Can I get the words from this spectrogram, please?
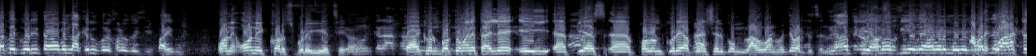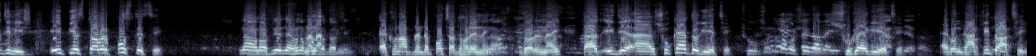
হাতে করি তাও আবার লাখের উপরে খরচ হয়েছে পাইব। অনেক অনেক খরচ পড়ে গিয়েছে। তা এখন বর্তমানে তাইলে এই পেঁয়াজ ফলন করে আপনার সেরকম লাভবান হতে পারতেছেন মনে আবার ও আরেকটা জিনিস এই পেঁয়াজ তো আবার পচতেছে। না আমার পেঁয়াজ এখনও। নেই। এখনও আপনার এটা পচা ধরে নাই ধরে নাই। তা এই যে শুকায় তো গিয়েছে। শুকায় গিয়েছে। এখন ঘাটতি তো আছেই।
